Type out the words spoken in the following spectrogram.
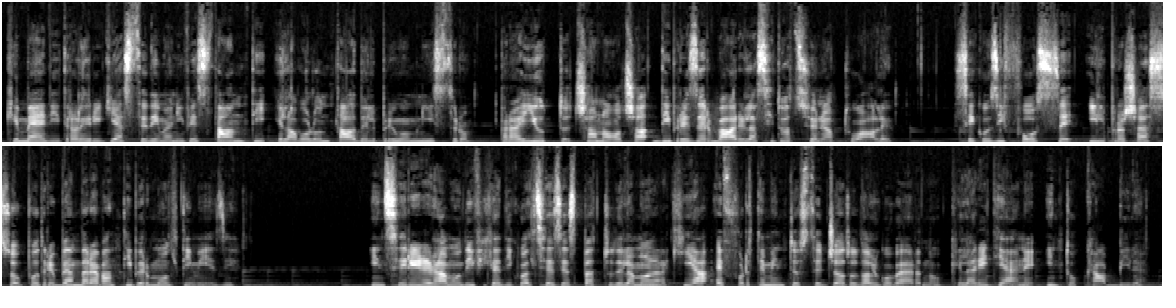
che medi tra le richieste dei manifestanti e la volontà del primo ministro Prayut Chanocha di preservare la situazione attuale. Se così fosse, il processo potrebbe andare avanti per molti mesi. Inserire la modifica di qualsiasi aspetto della monarchia è fortemente osteggiato dal governo, che la ritiene intoccabile.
